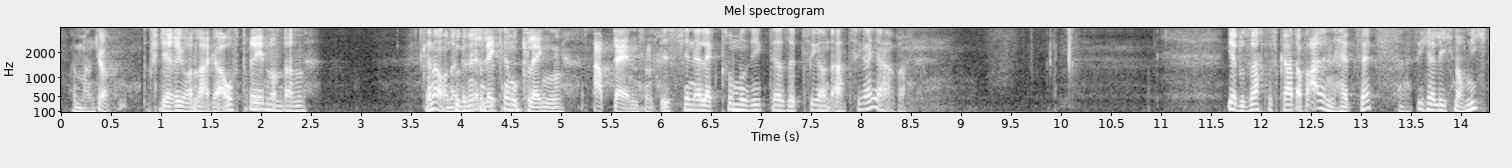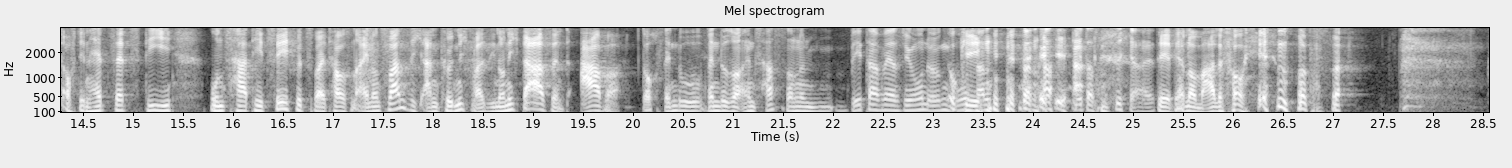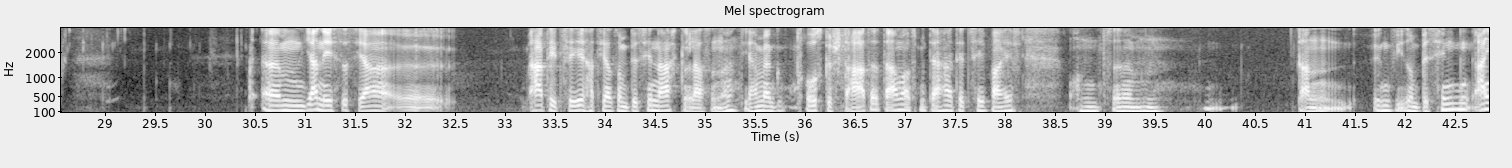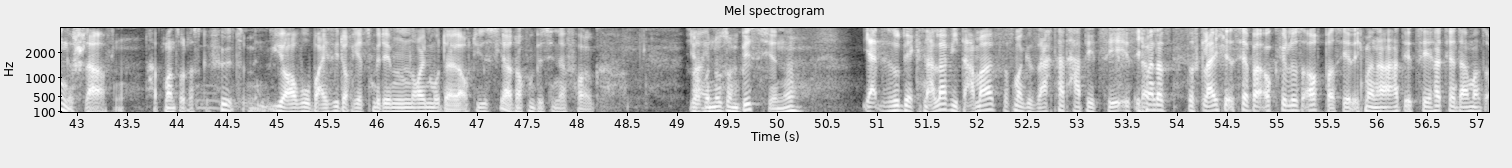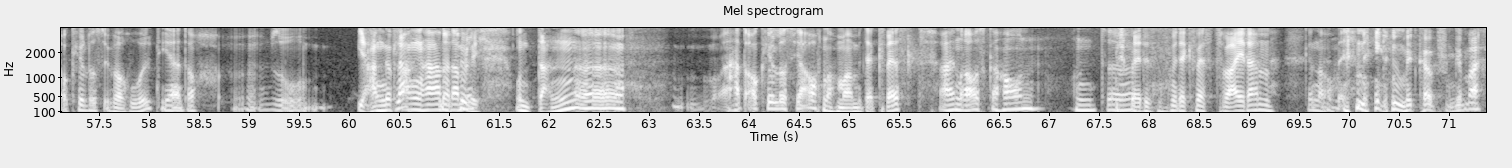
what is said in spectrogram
Wenn man Ja, Stereoanlage aufdrehen und dann. Genau, und zu dann den Elektroklängen abdancen. bisschen Elektromusik der 70er und 80er Jahre. Ja, du sagtest gerade auf allen Headsets, sicherlich noch nicht auf den Headsets, die uns HTC für 2021 ankündigt, weil sie noch nicht da sind. Aber Doch, wenn du, wenn du so eins hast, so eine Beta-Version irgendwo, Okay. dann, dann hast, Ja. geht das mit Sicherheit. der, der normale VR-Nutzer. Ähm, ja, nächstes Jahr, äh, HTC hat ja so ein bisschen nachgelassen. Ne? Die haben ja groß gestartet damals mit der HTC Vive und ähm, dann irgendwie so ein bisschen eingeschlafen, hat man so das Gefühl zumindest. Ja, wobei sie doch jetzt mit dem neuen Modell auch dieses Jahr noch ein bisschen Erfolg. Ja, aber nur so ein bisschen. Ne? Ja, so der Knaller wie damals, dass man gesagt hat, HTC ist Ich meine, das, das gleiche ist ja bei Oculus auch passiert. Ich meine, HTC hat ja damals Oculus überholt, die ja doch äh, so ja, angefangen klar, haben natürlich. damit. Und dann äh, hat Oculus ja auch nochmal mit der Quest einen rausgehauen. Und äh, Spätestens mit der Quest 2 dann genau. Nägel mit Köpfen gemacht.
